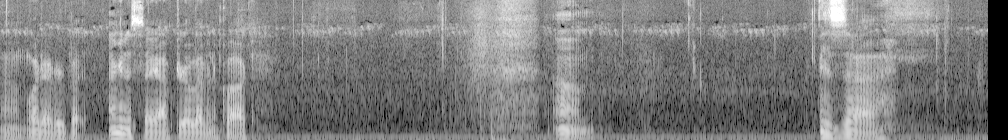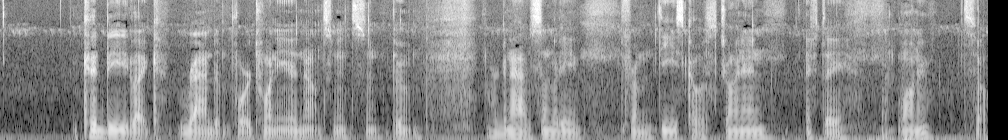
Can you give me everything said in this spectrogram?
um, whatever, but I'm gonna say after 11 o'clock. Um, is uh, could be like random 420 announcements, and boom, we're gonna have somebody from the East Coast join in if they want to. So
